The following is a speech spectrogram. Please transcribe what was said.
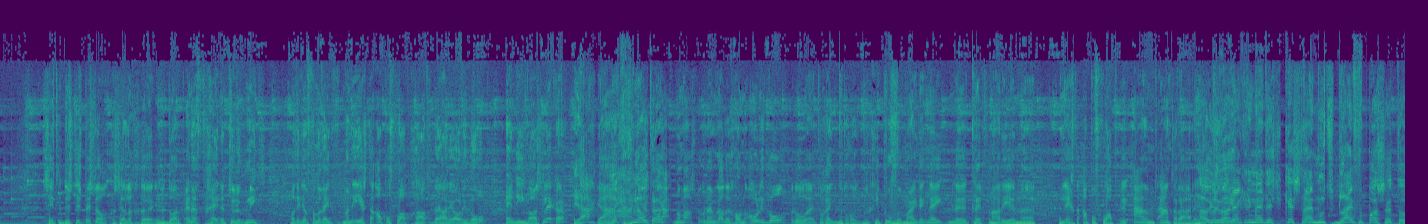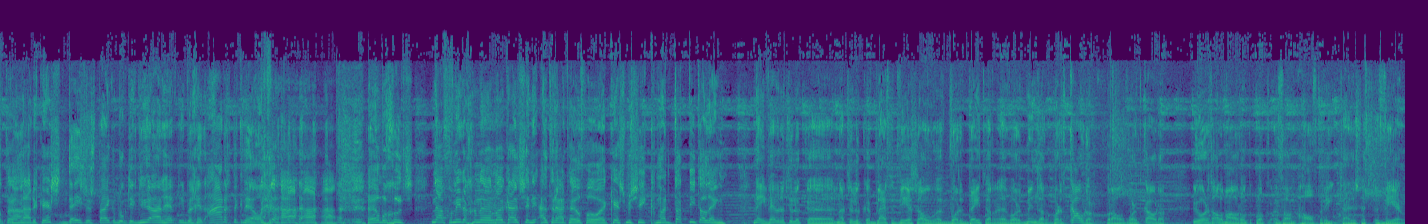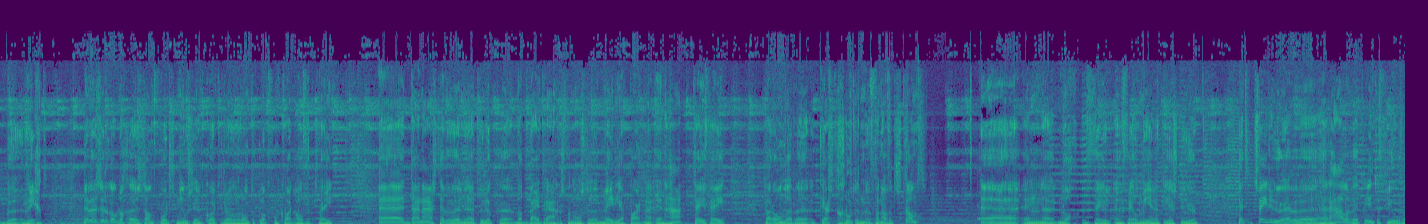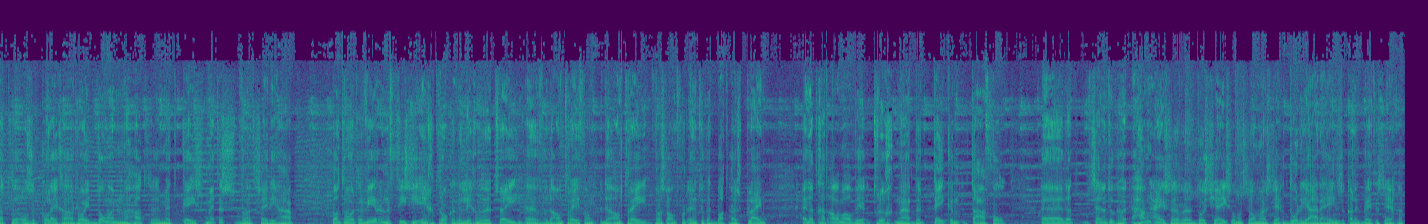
zitten. Dus het is best wel gezellig eh, in het dorp. En dat vergeet natuurlijk niet. Want ik heb van de week mijn eerste appelflap gehad bij Harry Oliebol. En die was lekker. Ja, lekker genoten. Ja, ja, normaal gesproken neem ik altijd gewoon een oliebol. Ik bedoel, eh, toch, ik moet toch moet een keer proeven. Maar ik denk, nee, ik eh, kreeg van Harry een, eh, een echte appelflap. Eh, Aan, aan te raden. Hou je er wel heerlijk. rekening mee dat je kersttrui moet blijven passen tot eh, Nou, na de kerst? Deze spijkerbroek die ik nu aan heb, die begint aardig te knellen. Helemaal goed. Nou, vanmiddag een eh, leuke uitzending. Uiteraard heel veel eh, kerstmuziek, maar dat niet alleen. Nee, we hebben natuurlijk, eh, natuurlijk eh, blijft het weer zo, eh, wordt het beter, eh, wordt het minder, wordt het kouder vooral, wordt het kouder. U hoort het allemaal rond de klok van half drie tijdens het weerbericht. We hebben natuurlijk ook nog eh, Zandvoorts nieuws in het kort ro- rond de klok van kwart over twee. Eh, daarnaast hebben we natuurlijk eh, wat bijdragers van onze mediapartner NHTV. Waaronder kerstgroeten vanaf het strand. En nog veel en veel meer in het eerste uur. Het tweede uur we, herhalen we het interview... wat onze collega Roy Dongen had met Kees Metters van het CDA. Want er wordt er weer een visie ingetrokken. Er liggen er twee. eh, de, entree van, de entree van Zandvoort en natuurlijk het Badhuisplein. En dat gaat allemaal weer terug naar de tekentafel. Eh, dat zijn natuurlijk hangijzerdossiers, om het zo maar te zeggen. Door de jaren heen, zo kan ik beter zeggen.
